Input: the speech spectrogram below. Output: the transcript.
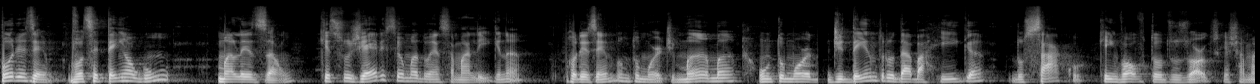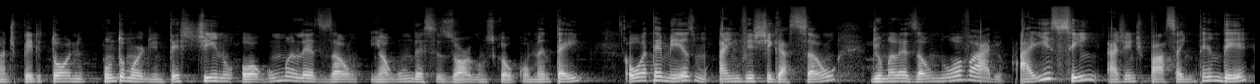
Por exemplo, você tem algum uma lesão que sugere ser uma doença maligna, por exemplo, um tumor de mama, um tumor de dentro da barriga, do saco, que envolve todos os órgãos, que é chamado de peritônio, um tumor de intestino ou alguma lesão em algum desses órgãos que eu comentei, ou até mesmo a investigação de uma lesão no ovário. Aí sim a gente passa a entender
